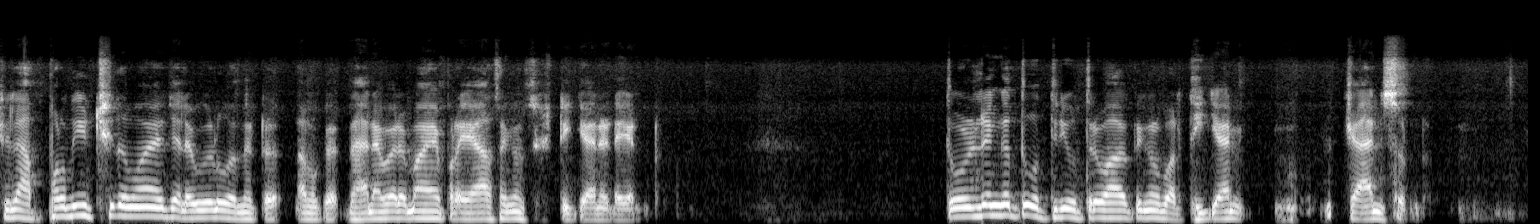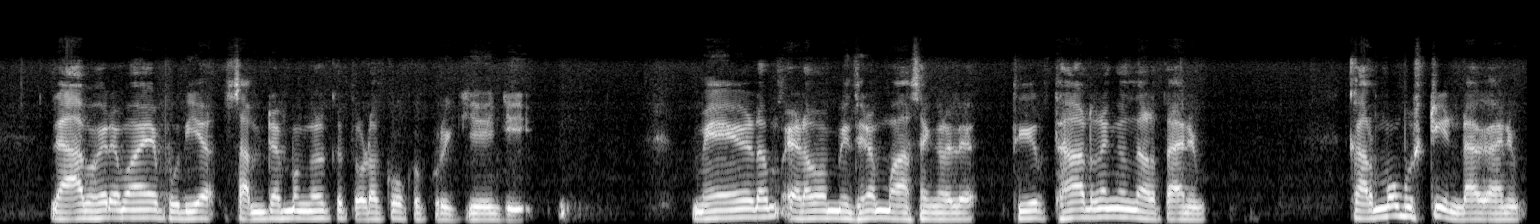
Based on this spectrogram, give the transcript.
ചില അപ്രതീക്ഷിതമായ ചിലവുകൾ വന്നിട്ട് നമുക്ക് ധനപരമായ പ്രയാസങ്ങൾ സൃഷ്ടിക്കാനിടയുണ്ട് തൊഴിൽ രംഗത്ത് ഒത്തിരി ഉത്തരവാദിത്തങ്ങൾ വർദ്ധിക്കാൻ ചാൻസ് ഉണ്ട്. ലാഭകരമായ പുതിയ സംരംഭങ്ങൾക്ക് തുടക്കമൊക്കെ കുറിക്കുകയും ചെയ്യും. മേടം ഇടവം മിഥുനം മാസങ്ങളിൽ തീർത്ഥാടനങ്ങൾ നടത്താനും കർമ്മപുഷ്ടി ഉണ്ടാകാനും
